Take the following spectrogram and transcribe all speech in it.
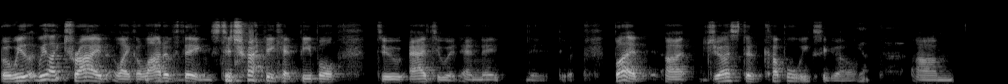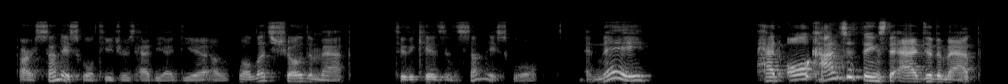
but we we like tried like a lot of things to try to get people to add to it, and they they didn't do it. But uh, just a couple weeks ago, Yeah. um, our Sunday school teachers had the idea of well, let's show the map to the kids in Sunday school, and they had all kinds of things to add to the map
